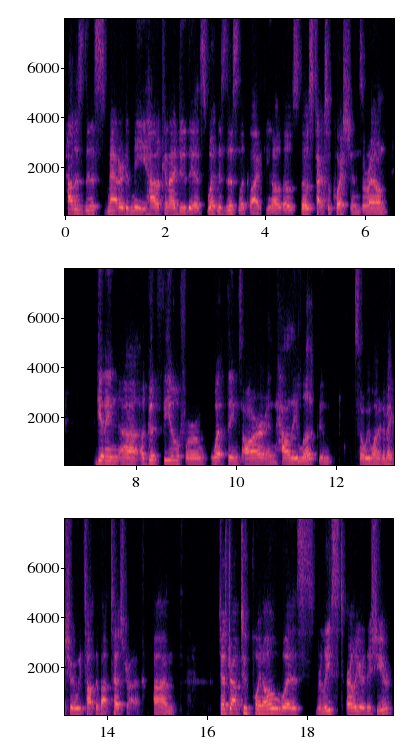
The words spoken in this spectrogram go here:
how does this matter to me? How can i do this? What does this look like? You know those those types of questions around getting uh, a good feel for what things are and how they look. And so we wanted to make sure we talked about test drive. Um, test drive 2.0 was released earlier this year.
